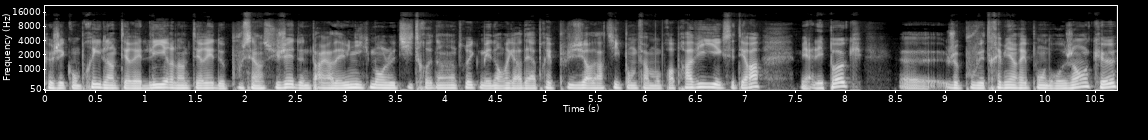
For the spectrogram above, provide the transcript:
que j'ai compris l'intérêt de lire, l'intérêt de pousser un sujet, de ne pas regarder uniquement le titre d'un truc, mais d'en regarder après plusieurs articles pour me faire mon propre avis, etc. Mais à l'époque, euh, je pouvais très bien répondre aux gens que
